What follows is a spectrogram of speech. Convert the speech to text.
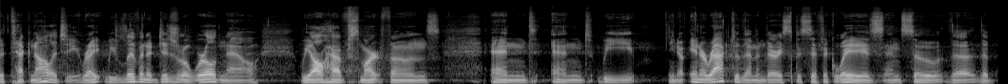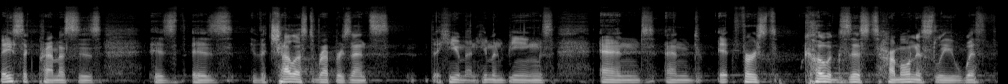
with technology, right? We live in a digital world now. We all have smartphones, and, and we you know, interact with them in very specific ways. And so the, the basic premise is, is, is the cellist represents the human, human beings, and, and it first coexists harmoniously with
